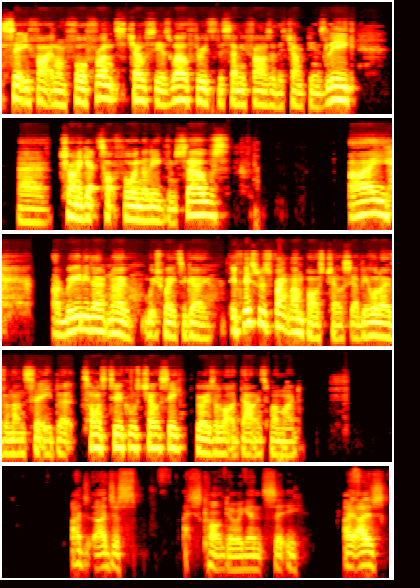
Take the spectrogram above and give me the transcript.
City fighting on four fronts, Chelsea as well through to the semi finals of the Champions League, uh, trying to get top four in the league themselves. I I really don't know which way to go. If this was Frank Lampard's Chelsea, I'd be all over Man City, but Thomas Tuchel's Chelsea throws a lot of doubt into my mind. I, I just I just can't go against City. I, I just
